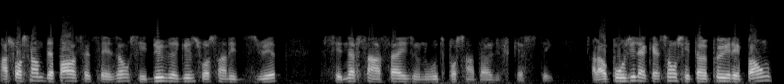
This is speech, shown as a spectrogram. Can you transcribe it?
en 60 départs cette saison, c'est 2,78, c'est 916 au niveau du pourcentage d'efficacité. Alors, poser la question, c'est un peu y répondre.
